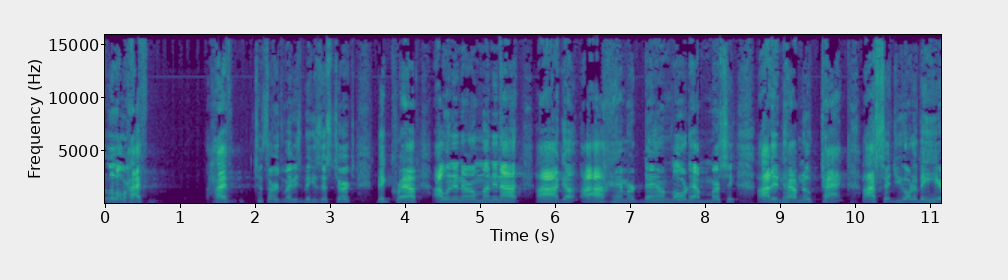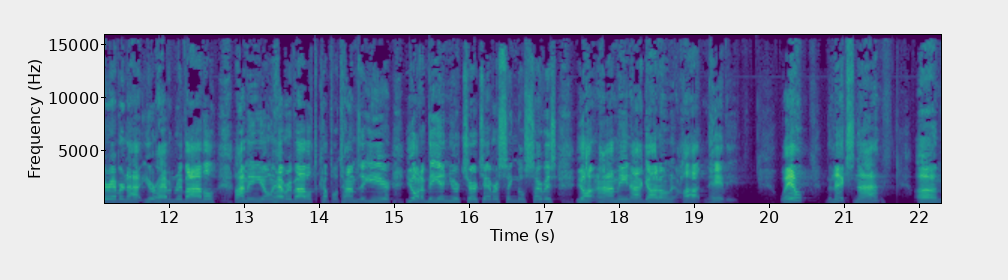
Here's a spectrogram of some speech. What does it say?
a little over half, half two thirds, maybe as big as this church, big crowd. I went in there on Monday night. I got, I hammered down. Lord have mercy. I didn't have no tact. I said you ought to be here every night. You're having revival. I mean, you only have revival a couple times a year. You ought to be in your church every single service. You ought, I mean, I got on it hot and heavy. Well, the next night. Um,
